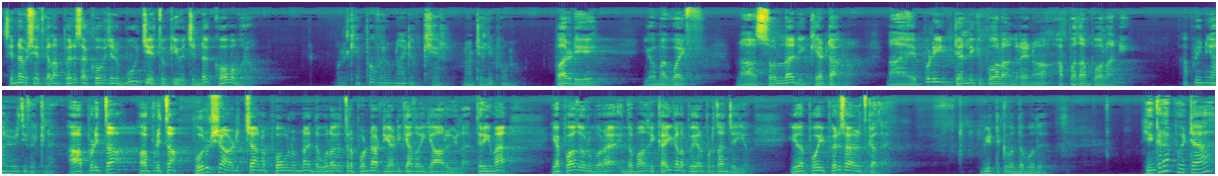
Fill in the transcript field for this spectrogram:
சின்ன விஷயத்துக்கெல்லாம் பெருசாக கோவிச்சுன்னு மூச்சையை தூக்கி வச்சுட்டு கோபம் வரும். உங்களுக்கு எப்போ வரும்னு ஐ டோன்ட் கேர் நான் டெல்லி போகணும். பாருடி யோ மை ஒய்ஃப் நான் சொல்ல நீ கேட்டாகணும். நான் எப்படி டெல்லிக்கு போகலாங்கிறேனோ அப்போ தான் போகலாம் நீ. அப்படின்னு யாரும் எழுதி வைக்கல. அப்படித்தான் அப்படித்தான். புருஷன் அடித்தான்னு போகணும்னா இந்த உலகத்தில் பொண்டாட்டி அடிக்காதவன் யாரும் இல்லை. தெரியுமா? எப்போது ஒரு முறை இந்த மாதிரி கை கலப்பு ஏற்படுத்தான் செய்யும். இதை போய் பெருசாக எடுத்துக்காத. வீட்டுக்கு வந்தபோது எங்கடா போயிட்டா?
